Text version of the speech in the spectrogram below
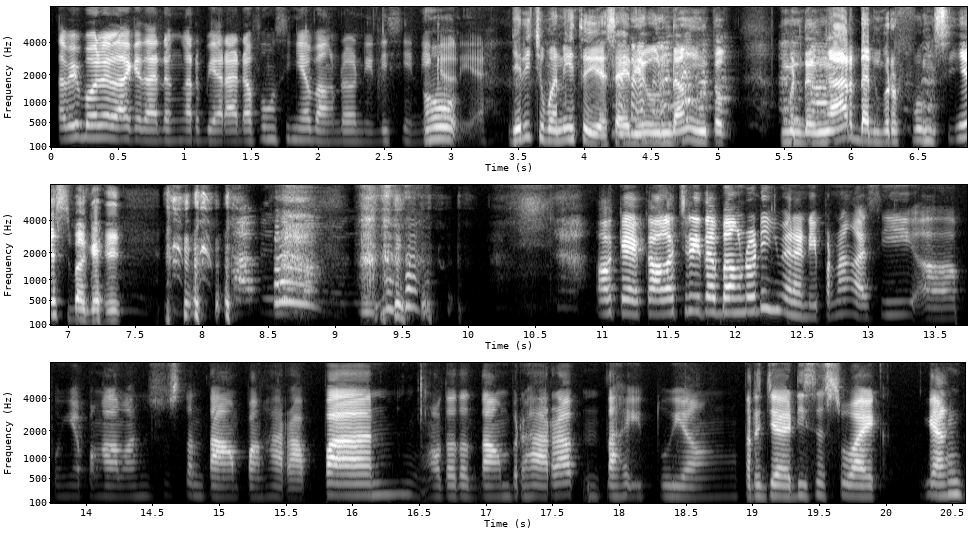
Tapi bolehlah kita dengar biar ada fungsinya Bang Doni di sini Oh. kali ya. jadi cuman itu ya saya diundang untuk mendengar dan berfungsinya sebagai. Oke, kalau cerita Bang Doni gimana nih? Pernah nggak sih eh, punya pengalaman khusus tentang pengharapan atau tentang berharap entah itu yang terjadi sesuai yang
